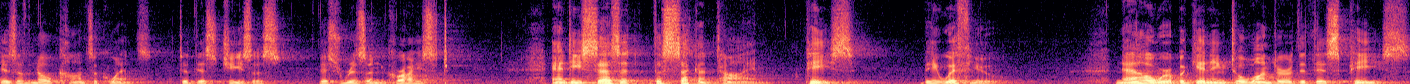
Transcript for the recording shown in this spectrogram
is of no consequence to this Jesus, this risen Christ. And he says it the second time Peace be with you. Now we're beginning to wonder that this peace,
